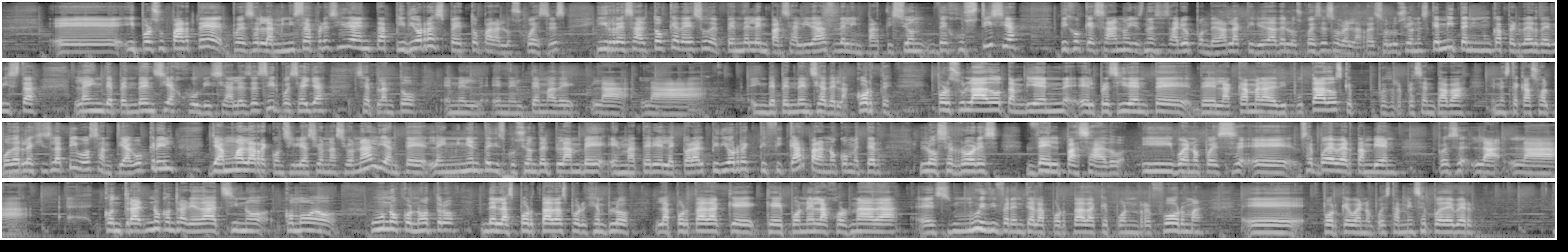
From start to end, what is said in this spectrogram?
Eh, y por su parte, pues la ministra presidenta pidió respeto para los jueces y resaltó que de eso depende la imparcialidad de la impartición de justicia dijo que es sano y es necesario ponderar la actividad de los jueces sobre las resoluciones que emiten y nunca perder de vista la independencia judicial. Es decir, pues ella se plantó en el, en el tema de la, la independencia de la Corte. Por su lado, también el presidente de la Cámara de Diputados, que pues representaba en este caso al Poder Legislativo, Santiago Krill, llamó a la reconciliación nacional y ante la inminente discusión del Plan B en materia electoral pidió rectificar para no cometer los errores del pasado. Y bueno, pues eh, se puede ver también pues la, la eh, no contrariedad, sino como uno con otro de las portadas, por ejemplo, la portada que, que pone la jornada es muy diferente a la portada que pone Reforma, eh, porque bueno, pues también se puede ver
